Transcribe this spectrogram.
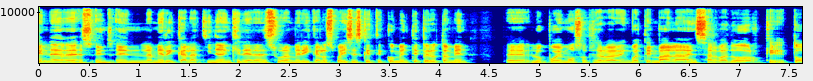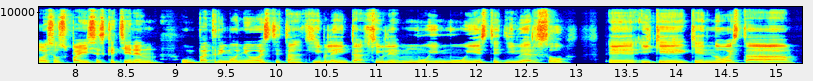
en, la América Latina en general, en Sudamérica, en los países que te comenté, pero también eh, lo podemos observar en Guatemala, en Salvador, que todos esos países que tienen un patrimonio este, tangible e intangible muy, muy este, diverso eh, y que, que, no está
